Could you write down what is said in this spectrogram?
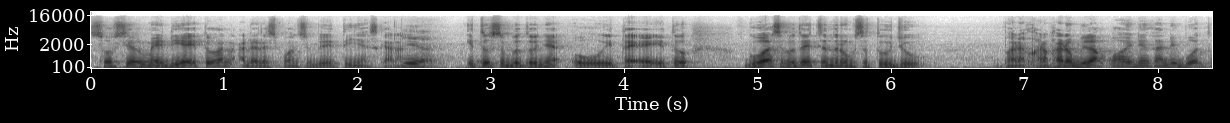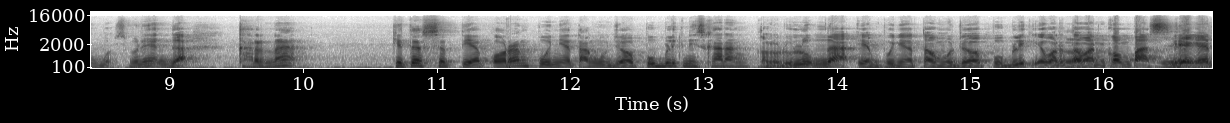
sosial media itu kan ada responsibility-nya sekarang. Iya. itu sebetulnya UU ITE itu gua sebetulnya cenderung setuju. Karena kadang-kadang bilang oh ini kan dibuat sebenarnya enggak. Karena kita setiap orang punya tanggung jawab publik nih sekarang. Kalau dulu enggak, yang punya tanggung jawab publik ya wartawan Kompas, ya kan?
